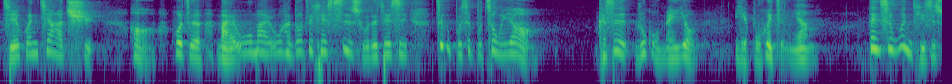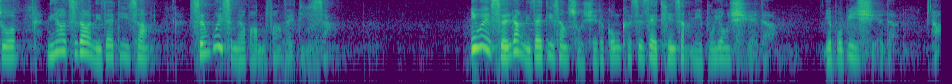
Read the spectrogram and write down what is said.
结婚嫁娶，哈，或者买屋卖屋，很多这些世俗的这些事情，这个不是不重要。可是如果没有，也不会怎样，但是问题是说，你要知道你在地上，神为什么要把我们放在地上？因为神让你在地上所学的功课是在天上你不用学的，也不必学的。好，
